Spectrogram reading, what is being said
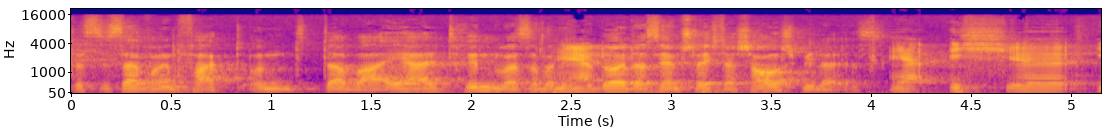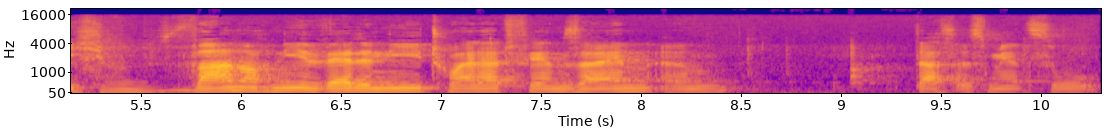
Das ist einfach ein Fakt und da war er halt drin, was aber nicht Ja. bedeutet, dass er ein schlechter Schauspieler ist. Ja, ich, äh, ich war noch nie, werde nie Twilight-Fan sein. Ähm, das ist mir zu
